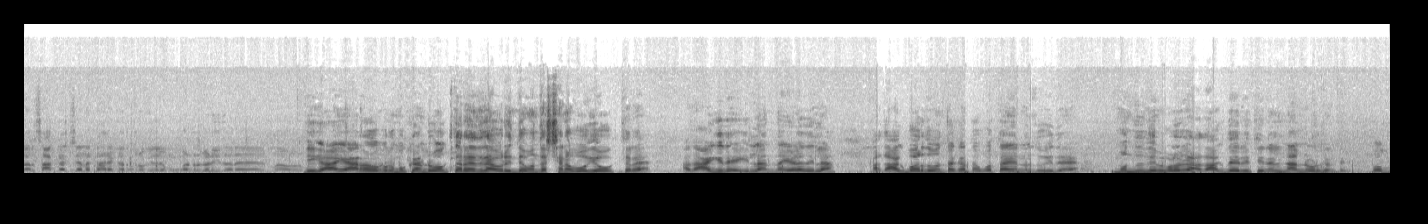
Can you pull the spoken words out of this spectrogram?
ಸರ್ ಸಾಕಷ್ಟು ಜನ ಕಾರ್ಯಕರ್ತರು ಹೋಗಿದ್ದಾರೆ ಮುಖಂಡರುಗಳಿದ್ದಾರೆ ಈಗ ಯಾರೋ ಒಬ್ಬರು ಮುಖಂಡರು ಹೋಗ್ತಾರೆ ಅಂದರೆ ಹಿಂದೆ ಒಂದಷ್ಟು ಜನ ಹೋಗಿ ಹೋಗ್ತಾರೆ ಅದಾಗಿದೆ ಇಲ್ಲ ಅಂತ ನಾನು ಹೇಳೋದಿಲ್ಲ. ಅದಾಗಬಾರ್ದು ಅಂತಕ್ಕಂಥ ಒತ್ತಾಯ ನಂದು ಇದೆ. ಮುಂದಿನ ದಿನಗಳಲ್ಲಿ ಅದಾಗದೇ ರೀತಿಯಲ್ಲಿ ನಾನು ನೋಡ್ಕೊತೀನಿ. ಒಬ್ಬ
